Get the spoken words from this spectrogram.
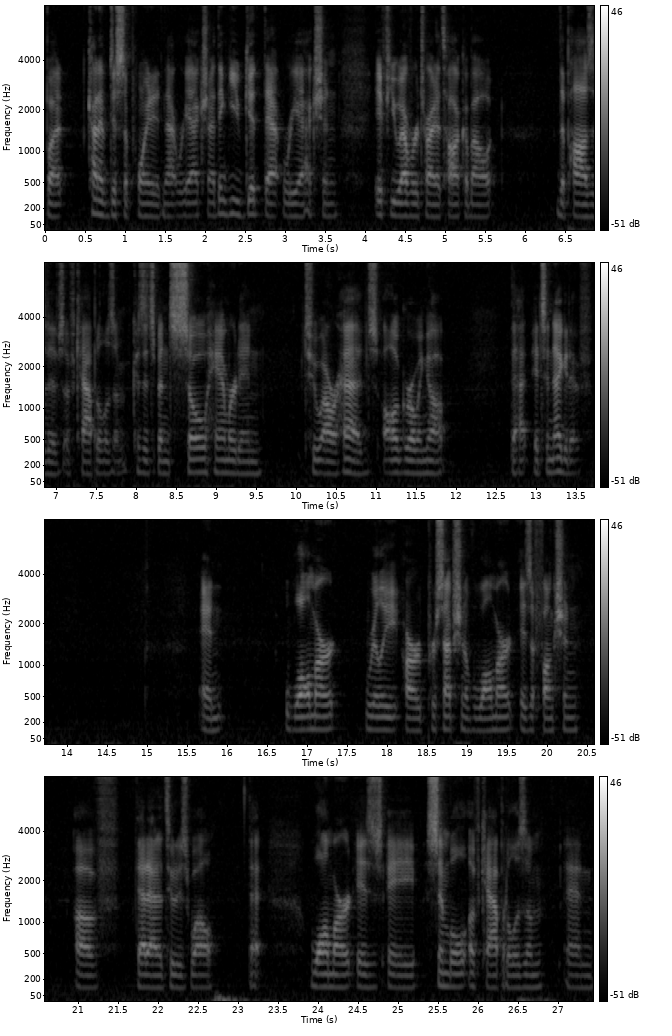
but kind of disappointed in that reaction. I think you get that reaction if you ever try to talk about the positives of capitalism because it's been so hammered in to our heads all growing up that it's a negative. And Walmart really our perception of Walmart is a function of that attitude as well. That Walmart is a symbol of capitalism and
